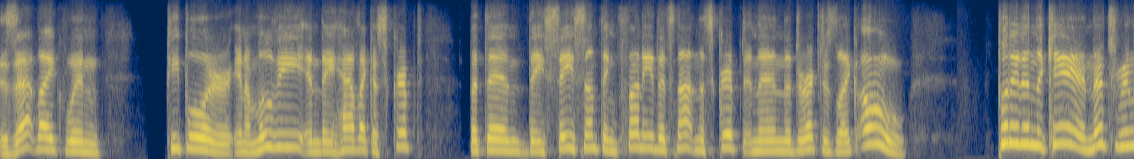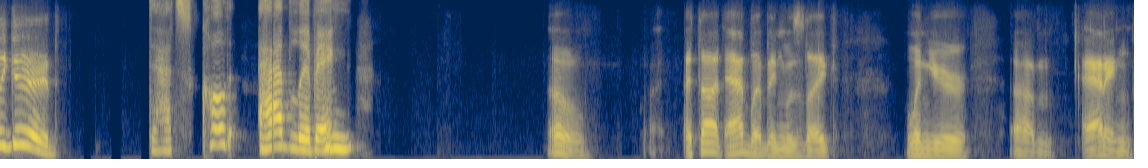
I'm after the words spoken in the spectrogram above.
Is that like when people are in a movie and they have like a script, but then they say something funny that's not in the script, and then the director's like, "Oh, put it in the can. That's really good." That's called ad libbing. Oh, I thought ad libbing was like when you're um, adding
